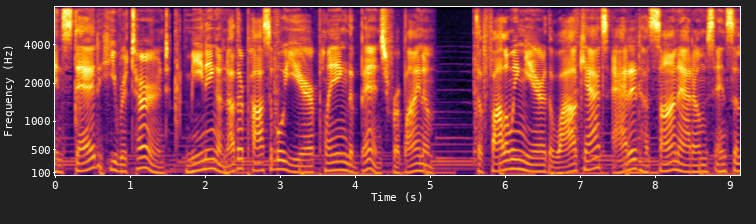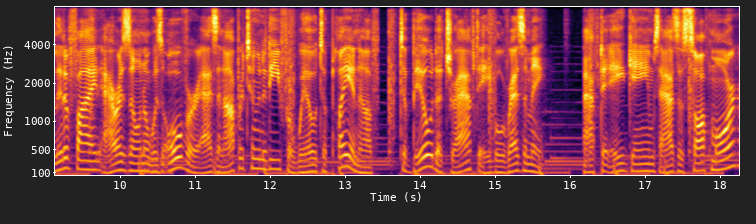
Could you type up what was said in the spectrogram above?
Instead, he returned, meaning another possible year playing the bench for Bynum. The following year, the Wildcats added Hassan Adams and solidified Arizona was over as an opportunity for Will to play enough to build a draft-able resume. After eight games as a sophomore,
